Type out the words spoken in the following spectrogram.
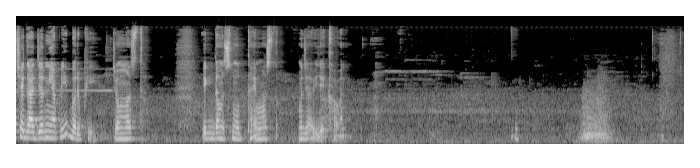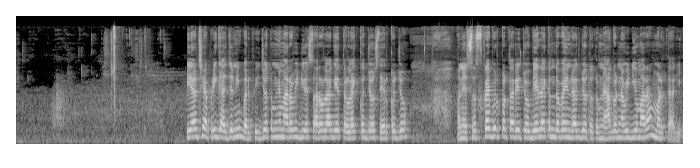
છે ગાજરની આપણી બરફી. જો મસ્ત, એકદમ સ્મૂથ થાય, મસ્ત. મજા આવી જાય ખાવાની. તૈયાર છે આપણી ગાજરની બરફી. જો તમને મારો વીડિયો સારો લાગે તો લાઈક કરજો શેર કરજો. અને સબસ્ક્રાઈબર કરતા રહેજો. બે લાઇકન દબાવીને રાખજો તો તમને આગળના વીડિયો મારા મળતા રહે.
